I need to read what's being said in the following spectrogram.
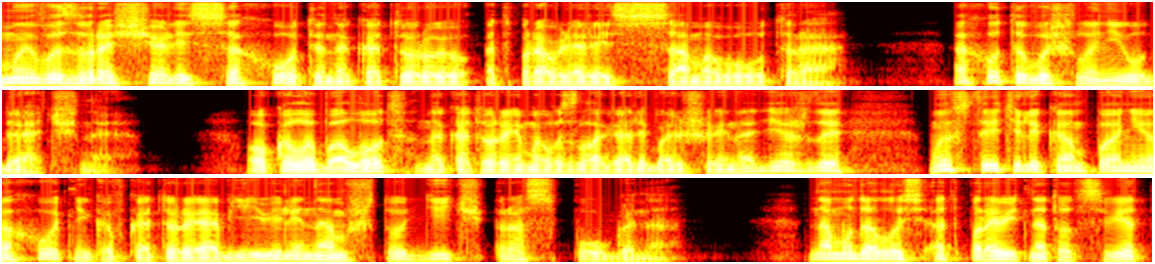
Мы возвращались с охоты, на которую отправлялись с самого утра. Охота вышла неудачная. Около болот, на которые мы возлагали большие надежды, мы встретили компанию охотников, которые объявили нам, что дичь распугана. Нам удалось отправить на тот свет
